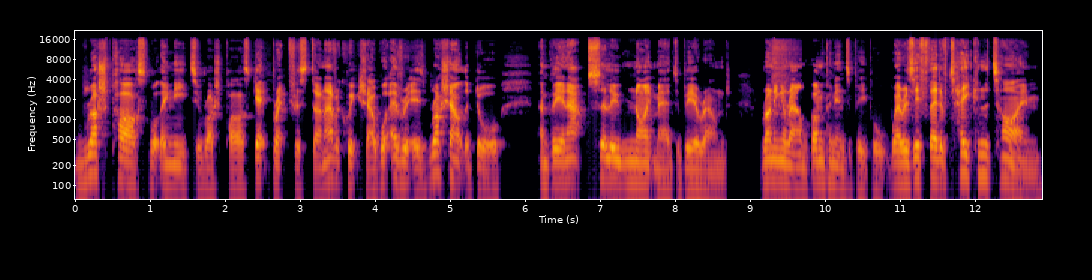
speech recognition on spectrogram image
rush past what they need to rush past get breakfast done have a quick shower whatever it is rush out the door and be an absolute nightmare to be around running around, bumping into people. Whereas if they'd have taken the time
